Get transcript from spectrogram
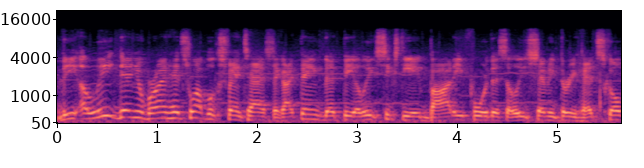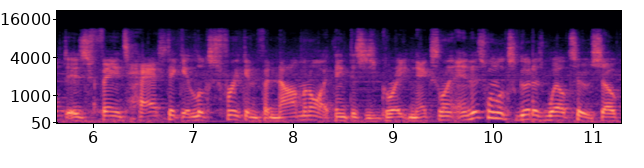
The Elite Daniel Bryan head swap looks fantastic. I think that the Elite 68 body for this Elite 73 head sculpt is fantastic. It looks freaking phenomenal. I think this is great and excellent. And this one looks good as well, too. So,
